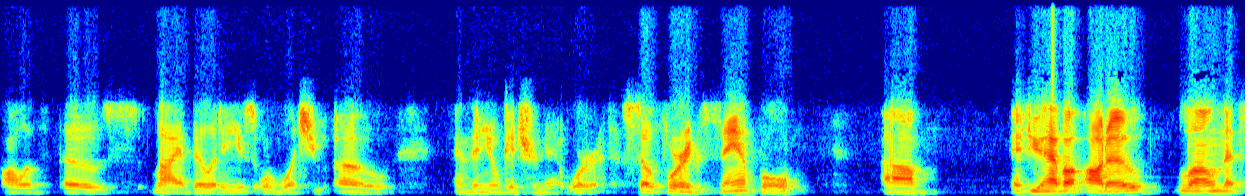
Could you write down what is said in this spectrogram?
all of those liabilities or what you owe, and then you'll get your net worth. So, for example, um, if you have an auto loan that's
